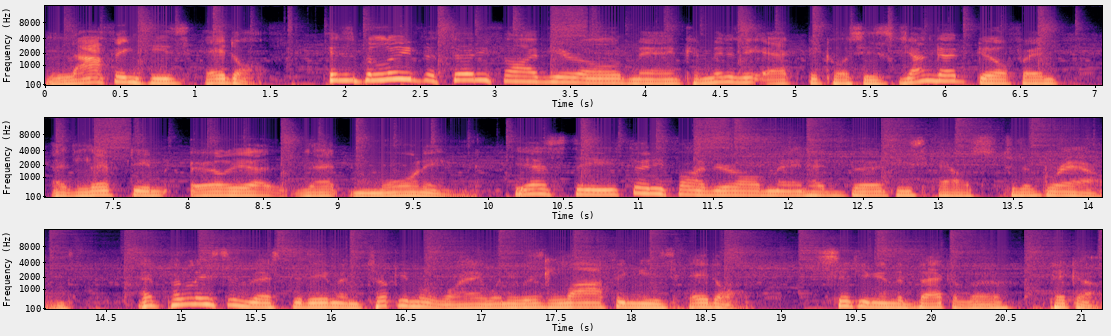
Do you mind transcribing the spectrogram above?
laughing his head off. It is believed the 35 year old man committed the act because his younger girlfriend had left him earlier that morning. Yes, the 35 year old man had burnt his house to the ground, and police arrested him and took him away when he was laughing his head off, sitting in the back of a pickup.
